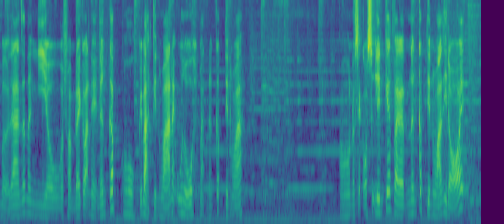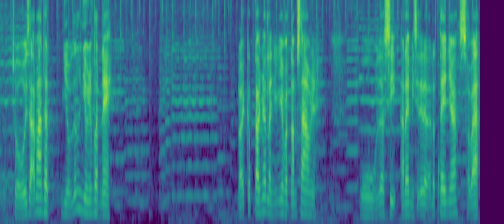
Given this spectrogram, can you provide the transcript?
Mở ra rất là nhiều vật phẩm đây. Các bạn thể nâng cấp. Ồ oh, cái bảng tiền hóa này. Ui rồi bảng nâng cấp tiền hóa. Ồ oh, nó sẽ có sự liên kết và nâng cấp tiền hóa gì đó ấy. Trời ơi dã man thật. Nhiều rất là nhiều nhân vật nè. Đấy cấp cao nhất là những nhân vật năm sao nhỉ? Ồ rất là xịn. À đây mình sẽ đặt, đặt tên nhá. Sói bạc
